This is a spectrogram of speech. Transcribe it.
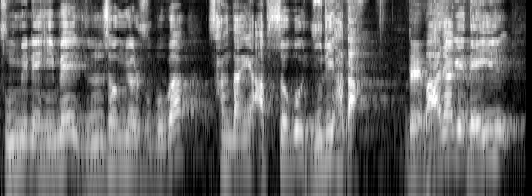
국민의힘의 윤석열 후보가 상당히 앞서고 유리하다. 네, 만약에 내일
